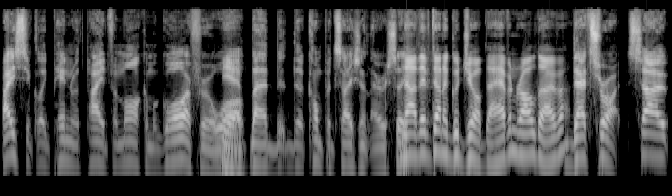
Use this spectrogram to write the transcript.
Basically, Penrith paid for Michael Maguire for a while. Yeah. but the, the compensation that they received. No, they've done a good job. They haven't rolled over. That's right. So,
